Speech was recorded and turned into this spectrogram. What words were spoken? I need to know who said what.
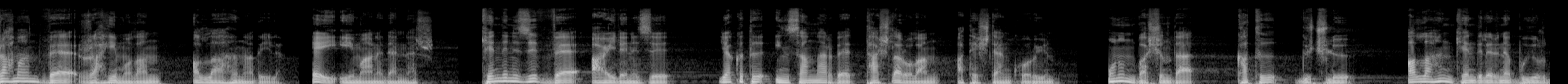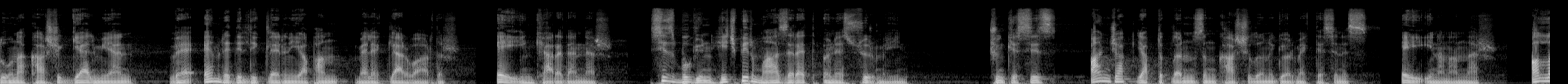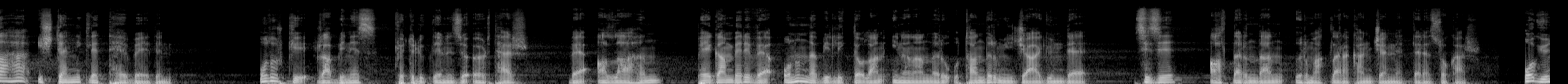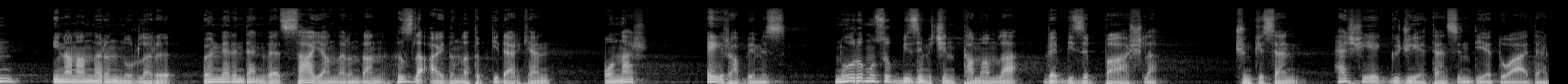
Speaker 1: Rahman ve Rahim olan Allah'ın adıyla. Ey iman edenler! Kendinizi ve ailenizi yakıtı insanlar ve taşlar olan ateşten koruyun. Onun başında katı, güçlü, Allah'ın kendilerine buyurduğuna karşı gelmeyen ve emredildiklerini yapan melekler vardır. Ey inkar edenler! Siz bugün hiçbir mazeret öne sürmeyin. Çünkü siz ancak yaptıklarınızın karşılığını görmektesiniz. Ey inananlar! Allah'a iştenlikle tevbe edin. Olur ki Rabbiniz kötülüklerinizi örter ve Allah'ın, peygamberi ve onunla birlikte olan inananları utandırmayacağı günde sizi altlarından ırmaklar akan cennetlere sokar. O gün inananların nurları önlerinden ve sağ yanlarından hızla aydınlatıp giderken onlar, Ey Rabbimiz! Nurumuzu bizim için tamamla ve bizi bağışla. Çünkü sen her şeye gücü yetensin diye dua ederler.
